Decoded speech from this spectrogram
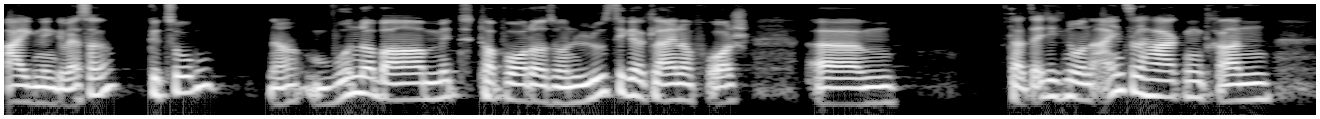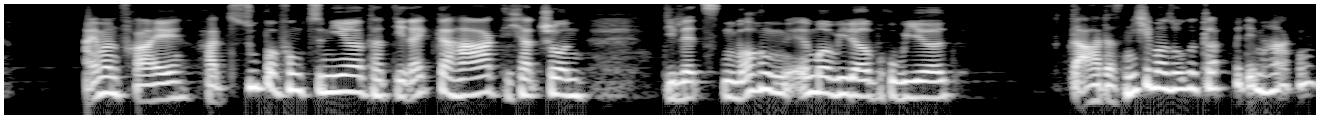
eigenen Gewässer gezogen. Ja, wunderbar mit Topwater, so ein lustiger kleiner Frosch. Ähm, tatsächlich nur ein Einzelhaken dran. Einwandfrei, hat super funktioniert, hat direkt gehakt. Ich hatte schon die letzten Wochen immer wieder probiert. Da hat das nicht immer so geklappt mit dem Haken.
